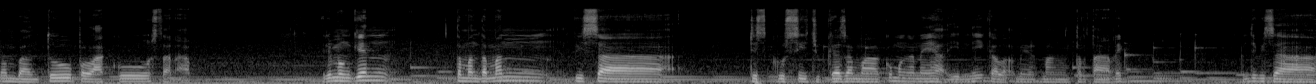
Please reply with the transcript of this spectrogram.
membantu pelaku startup. Jadi mungkin teman-teman bisa diskusi juga sama aku mengenai hal ini kalau memang tertarik. Nanti bisa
